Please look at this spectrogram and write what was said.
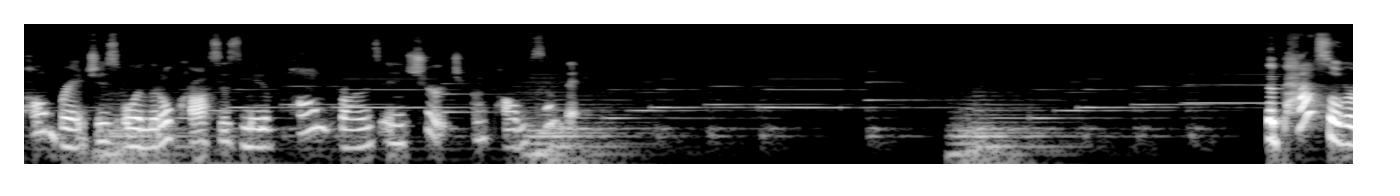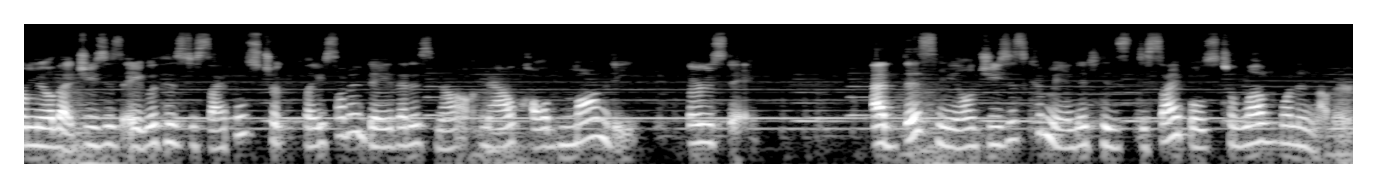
palm branches or little crosses made of palm fronds in church on Palm Sunday. The Passover meal that Jesus ate with his disciples took place on a day that is now, now called Maundy, Thursday. At this meal, Jesus commanded his disciples to love one another.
